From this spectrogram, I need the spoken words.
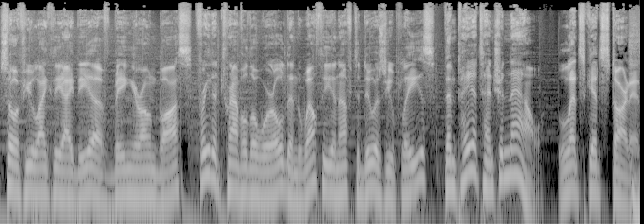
So, if you like the idea of being your own boss, free to travel the world, and wealthy enough to do as you please, then pay attention now. Let's get started.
